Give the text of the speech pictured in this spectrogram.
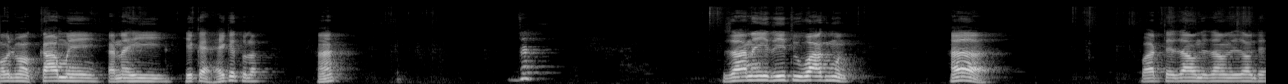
मोबाईल मग काम आहे का नाही? हे काय आहे का तुला? हां? जा. जा नाही येत तू वाघ मग. हां? वाटते जाऊन दे जाऊन दे जाऊन दे.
